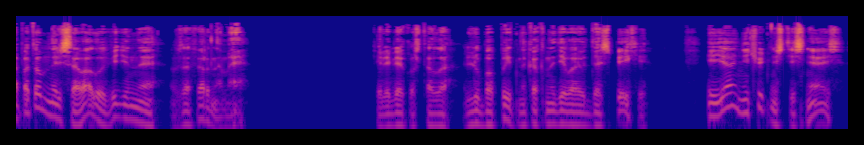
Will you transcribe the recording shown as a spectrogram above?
А потом нарисовал увиденное в Зафернаме. Келебеку стало любопытно, как надевают доспехи, и я, ничуть не стесняясь,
